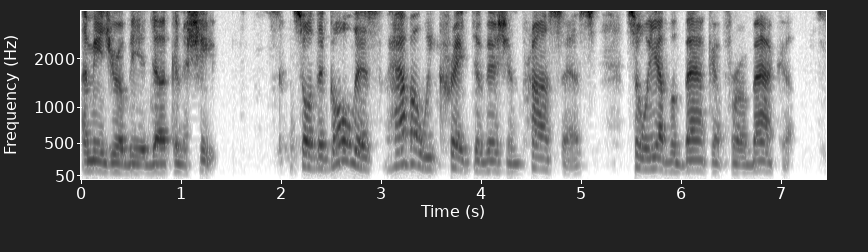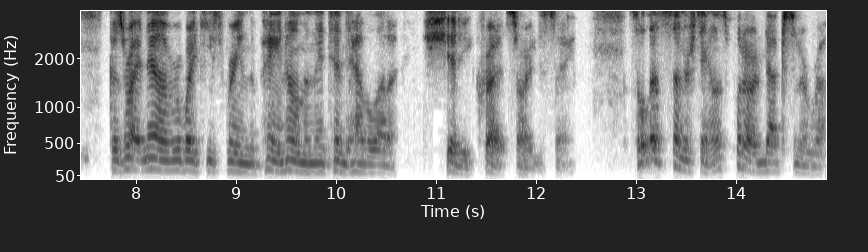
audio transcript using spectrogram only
that means you'll be a duck and a sheep. So the goal is, how about we create division process so we have a backup for a backup? Because right now, everybody keeps bringing the pain home, and they tend to have a lot of shitty credit, sorry to say. So let's understand, let's put our ducks in a row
